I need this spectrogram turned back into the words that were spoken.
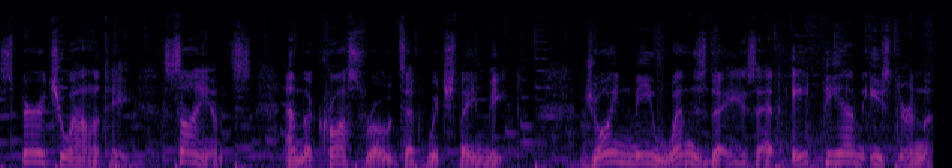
spirituality, science, and the crossroads at which they meet. Join me Wednesdays at 8 p.m. Eastern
